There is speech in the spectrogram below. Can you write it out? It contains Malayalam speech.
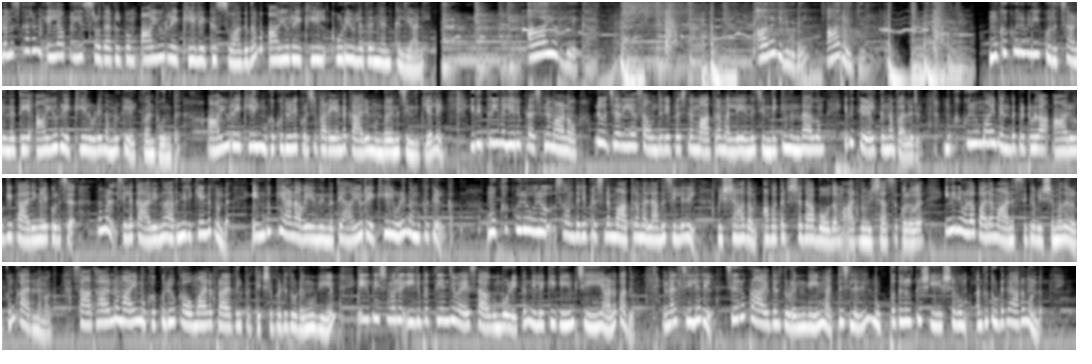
നമസ്കാരം. എല്ലാ പ്രിയ ശ്രോതാക്കൾക്കും ആയുർ രേഖയിലേക്ക് സ്വാഗതം. ആയുർ രേഖയിൽ കൂടെയുള്ളത് ഞാൻ കല്യാണി. ആയുർ രേഖ. അറിവിലൂടെ ആരോഗ്യം. മുഖക്കുരുവിനെ കുറിച്ചാണ് ഇന്നത്തെ ആയുർ രേഖയിലൂടെ നമ്മൾ കേൾക്കുവാൻ പോകുന്നത്. ആയുർ രേഖയിൽ മുഖക്കുരുവിനെ കുറിച്ച് പറയേണ്ട കാര്യമുണ്ടോ എന്ന് ചിന്തിക്കുക അല്ലേ? ഇത് ഇത്രയും വലിയൊരു പ്രശ്നമാണോ? ഒരു ചെറിയ സൗന്ദര്യ പ്രശ്നം മാത്രമല്ലേ എന്ന് ചിന്തിക്കുന്നുണ്ടാകും? ഇത് കേൾക്കുന്ന പലരും. മുഖക്കുരുവുമായി ബന്ധപ്പെട്ടുള്ള ആരോഗ്യ കാര്യങ്ങളെക്കുറിച്ച് നമ്മൾ ചില കാര്യങ്ങൾ അറിഞ്ഞിരിക്കേണ്ടതുണ്ട്. എന്തൊക്കെയാണ് അവയെന്ന് ഇന്നത്തെ ആയുർ രേഖയിലൂടെ നമുക്ക് കേൾക്കാം. മുഖക്കുരു ഒരു സൗന്ദര്യ പ്രശ്നം മാത്രമല്ല അത് ചിലരിൽ വിഷാദം അപകർഷതാബോധം ആത്മവിശ്വാസക്കുറവ് ഇങ്ങനെയുള്ള പല മാനസിക വിഷമതകൾക്കും കാരണമാകും. സാധാരണമായി മുഖക്കുരു കൗമാര പ്രായത്തിൽ പ്രത്യക്ഷപ്പെട്ടു തുടങ്ങുകയും ഏകദേശം ഒരു ഇരുപത്തിയഞ്ച് വയസ്സാകുമ്പോഴേക്കും നിലയ്ക്കുകയും ചെയ്യുകയാണ് പതിവ്. എന്നാൽ ചിലരിൽ ചെറുപ്രായത്തിൽ തുടങ്ങുകയും മറ്റു ചിലരിൽ മുപ്പതുകൾക്ക് ശേഷവും അത് തുടരാറുമുണ്ട്.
